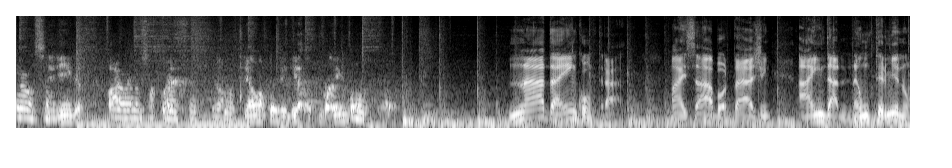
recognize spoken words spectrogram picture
não, senhor. Seringa, faca, Não, alguma coisa? não. Não, tem alguma coisa disso contigo? Nada é encontrado, mas a abordagem ainda não terminou.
